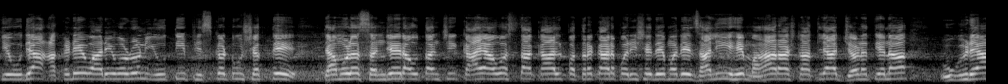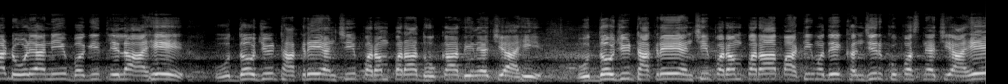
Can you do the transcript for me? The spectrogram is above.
की उद्या आकडेवारीवरून युती फिसकटू शकते. त्यामुळं संजय राऊतांची काय अवस्था काल पत्रकार परिषदेमध्ये झाली हे महाराष्ट्रातल्या जनतेनं उघड्या डोळ्यांनी बघितलेलं आहे. उद्धवजी ठाकरे यांची परंपरा धोका देण्याची आहे. उद्धवजी ठाकरे यांची परंपरा पाठीमध्ये खंजीर खुपसण्याची आहे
